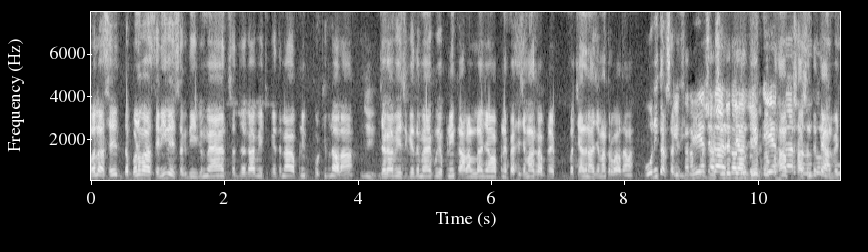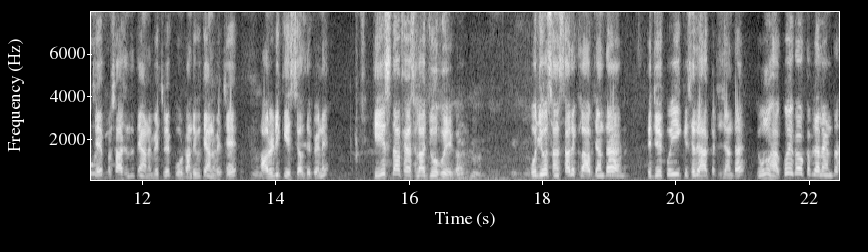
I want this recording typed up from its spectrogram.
ਮਤਲਬ ਅਸੀਂ ਦੱਬਣ ਵਾਸਤੇ ਨਹੀਂ ਵੇਚ ਸਕਦੀ ਕਿ ਮੈਂ ਜਗ੍ਹਾ ਵੇਚ ਕੇ ਤੇ ਮੈਂ ਆਪਣੀ ਕੋਠੀ ਬਣਾ ਲਾਂ। ਜਗ੍ਹਾ ਵੇਚ ਕੇ ਤੇ ਮੈਂ ਕੋਈ ਆਪਣੀ ਕਾਰਾਂ ਲਾ ਜਾਂ ਆਪਣੇ ਪੈਸੇ ਜਮ੍ਹਾਂ ਕਰ ਆਪਣੇ ਬੱਚਿਆਂ ਦੇ ਨਾਲ ਜਮ੍ਹਾਂ ਕਰਵਾ ਦਾਂ ਉਹ ਨਹੀਂ ਕਰ ਸਕਦੀ। ਪ੍ਰਸ਼ਾਸਨ ਦੇ ਧਿਆਨ ਦੇ ਹਾਂ ਪ੍ਰਸ਼ਾਸਨ ਦੇ ਧਿਆਨ ਵਿੱਚ ਹੈ ਪ੍ਰਸ਼ਾਸਨ ਦੇ ਧਿਆਨ ਵਿੱਚ ਹੈ ਕੋਰਟਾਂ ਦੇ ਵੀ ਧਿਆਨ ਵਿੱਚ ਹੈ। ਆਲਰੇਡੀ ਕੇਸ ਚੱਲਦੇ ਪਏ ਨੇ। ਕੇਸ ਦਾ ਫੈਸਲਾ ਜੋ ਹੋਏਗਾ ਉਹ ਜੇ ਸੰਸਥਾ ਦੇ ਖਿਲਾਫ ਜਾਂਦਾ ਤੇ ਜੇ ਕੋਈ ਕਿਸੇ ਦੇ ਹੱਕ 'ਚ ਜਾਂਦਾ ਤੇ ਉਹਨੂੰ ਹੱਕ ਹੋਏਗਾ ਉਹ ਕਬਜ਼ਾ ਲੈਣ ਦਾ?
